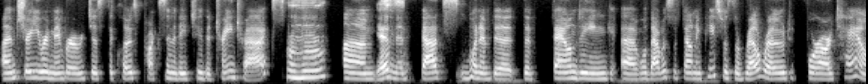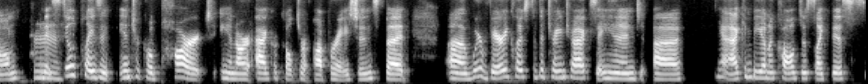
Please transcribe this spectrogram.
I'm sure you remember just the close proximity to the train tracks. Mhm. Um, Yes. You know, that's one of the the founding. Uh, well, that was the founding piece was the railroad for our town, and it Mm. still plays an integral part in our agriculture operations. But uh, we're very close to the train tracks, and uh, yeah, I can be on a call just like this,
